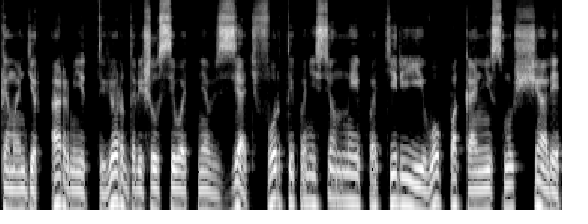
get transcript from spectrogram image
Командир армии твердо решил сегодня взять форт, и понесенные потери его пока не смущали.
